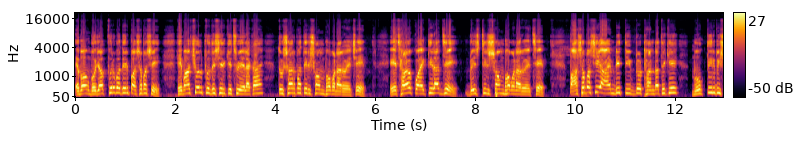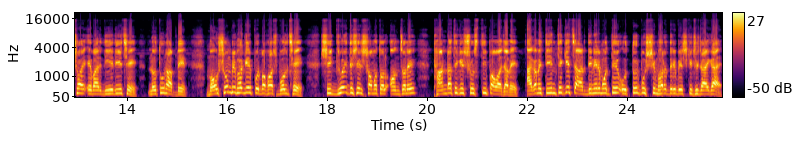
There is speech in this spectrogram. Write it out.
এবং মুজাফরবাদের পাশাপাশি হিমাচল প্রদেশের কিছু এলাকায় তুষারপাতের সম্ভাবনা রয়েছে। এছাড়াও কয়েকটি রাজ্যে বৃষ্টির সম্ভাবনা রয়েছে। পাশাপাশি আইএমডি তীব্র ঠান্ডা থেকে মুক্তির বিষয় এবার দিয়ে দিয়েছে নতুন আপডেট। মৌসুম বিভাগের পূর্বাভাস বলছে, শীঘ্রই দেশের সমতল অঞ্চলে ঠান্ডা থেকে স্বস্তি পাওয়া যাবে। আগামী তিন থেকে চার দিনের মধ্যে উত্তর পশ্চিম ভারতের বেশ কিছু জায়গায়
